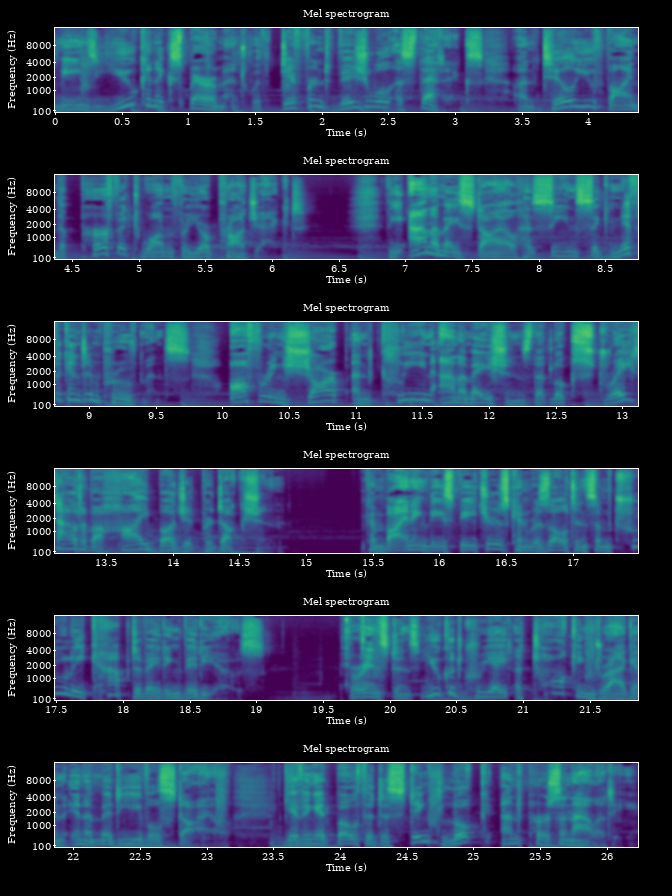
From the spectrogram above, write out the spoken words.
means you can experiment with different visual aesthetics until you find the perfect one for your project. The anime style has seen significant improvements, offering sharp and clean animations that look straight out of a high-budget production. Combining these features can result in some truly captivating videos. For instance, you could create a talking dragon in a medieval style, giving it both a distinct look and personality.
